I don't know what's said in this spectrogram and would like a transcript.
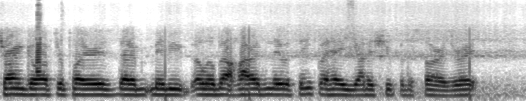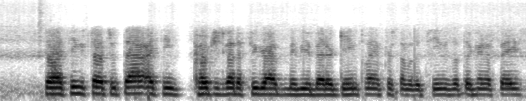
try and go after players that are maybe a little bit higher than they would think. But hey, you got to shoot for the stars, right? So I think it starts with that. I think coaches got to figure out maybe a better game plan for some of the teams that they're going to face.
